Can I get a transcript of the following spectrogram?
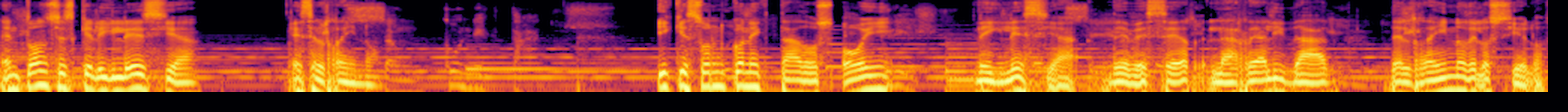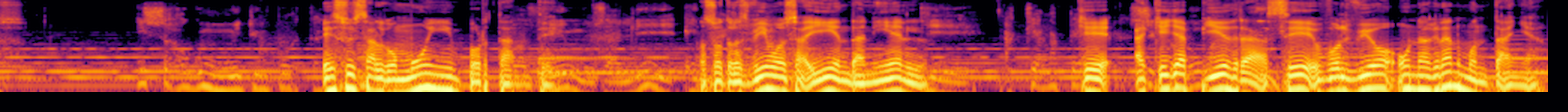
entonces que la iglesia es el reino y que son conectados hoy. La iglesia debe ser la realidad del reino de los cielos. Eso es algo muy importante. Nosotros vimos ahí en Daniel que aquella piedra se volvió una gran montaña.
